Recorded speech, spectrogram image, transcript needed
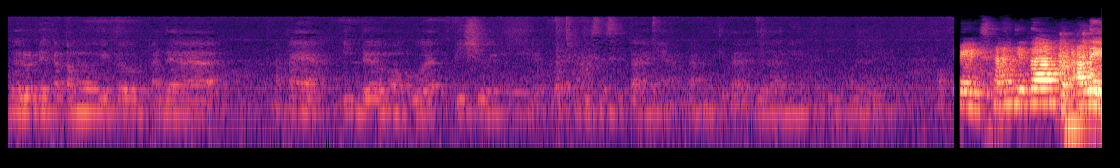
Baru deh ketemu gitu ada apa ya ide mau buat tisu ini gitu. bisnis kita ini yang akan kita jalani di Bali. Oke, sekarang kita beralih.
